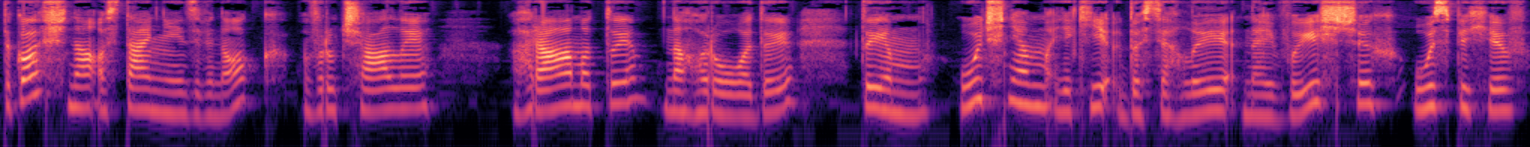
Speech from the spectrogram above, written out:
Також на останній дзвінок вручали грамоти, нагороди тим учням, які досягли найвищих успіхів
